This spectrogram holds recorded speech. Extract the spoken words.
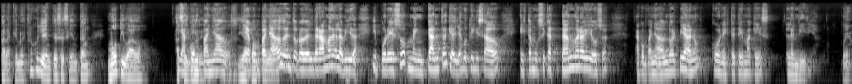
para que nuestros oyentes se sientan motivados y acompañados, y, acompañados dentro del drama de la vida. Y por eso me encanta que hayas utilizado esta música tan maravillosa, acompañando al piano, con este tema que es la envidia. Bueno,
